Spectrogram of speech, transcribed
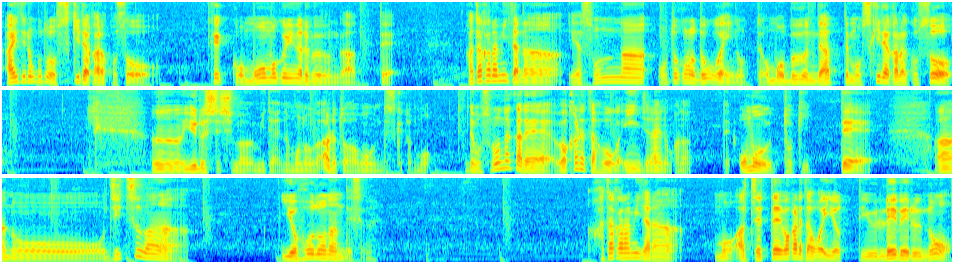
相手のことを好きだからこそ結構盲目になる部分があって傍から見たらいやそんな男のどこがいいのって思う部分であっても好きだからこそうん許してしまうみたいなものがあるとは思うんですけどもでもその中で別れた方がいいんじゃないのかなって思う時ってあのー、実はよほどなんですよね。傍から見たらもうあ絶対別れた方がいいよっていうレベルの、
